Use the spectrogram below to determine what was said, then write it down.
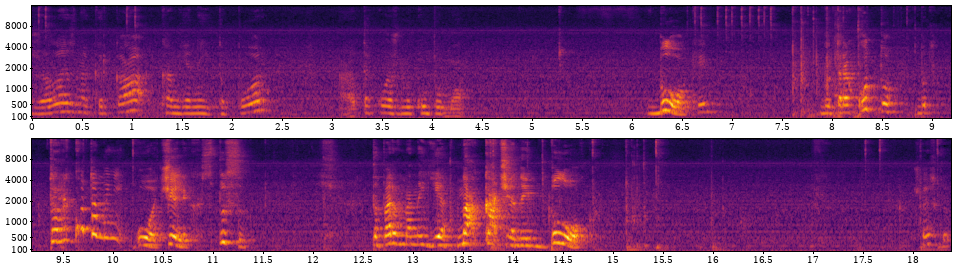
Железна кирка, кам'яний топор. Також ми купимо блоки. Бо теракоту. Бо теракота мені. О, челік, список. Тепер в мене є накачаний блок. Що я сказав?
